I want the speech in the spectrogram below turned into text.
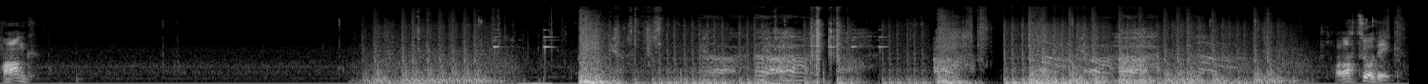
Hol Tank! Haladszódik!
